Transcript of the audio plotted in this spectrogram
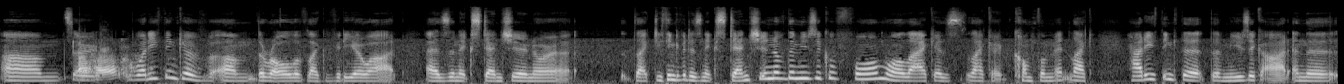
Um, so, Uh-huh. what do you think of um, the role of like video art as an extension, or a, like, do you think of it as an extension of the musical form, or like as like a complement? Like, how do you think that the music art and the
